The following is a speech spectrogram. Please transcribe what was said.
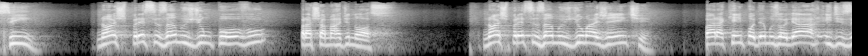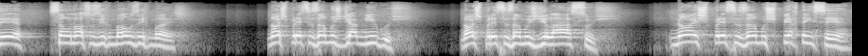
Sim, nós precisamos de um povo para chamar de nosso. Nós precisamos de uma gente para quem podemos olhar e dizer são nossos irmãos e irmãs. Nós precisamos de amigos. Nós precisamos de laços nós precisamos pertencer.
